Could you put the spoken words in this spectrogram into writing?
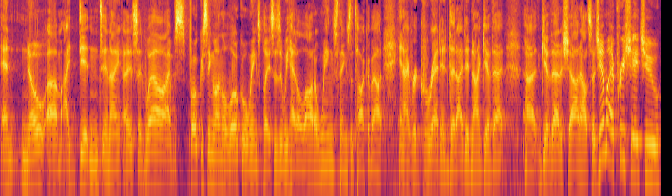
And no, um, I didn't. And I, I said, well, I was focusing on the local wings places, and we had a lot of wings things to talk about. And I regretted that I did not give that uh, give that a shout out. So, Jim, I appreciate you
